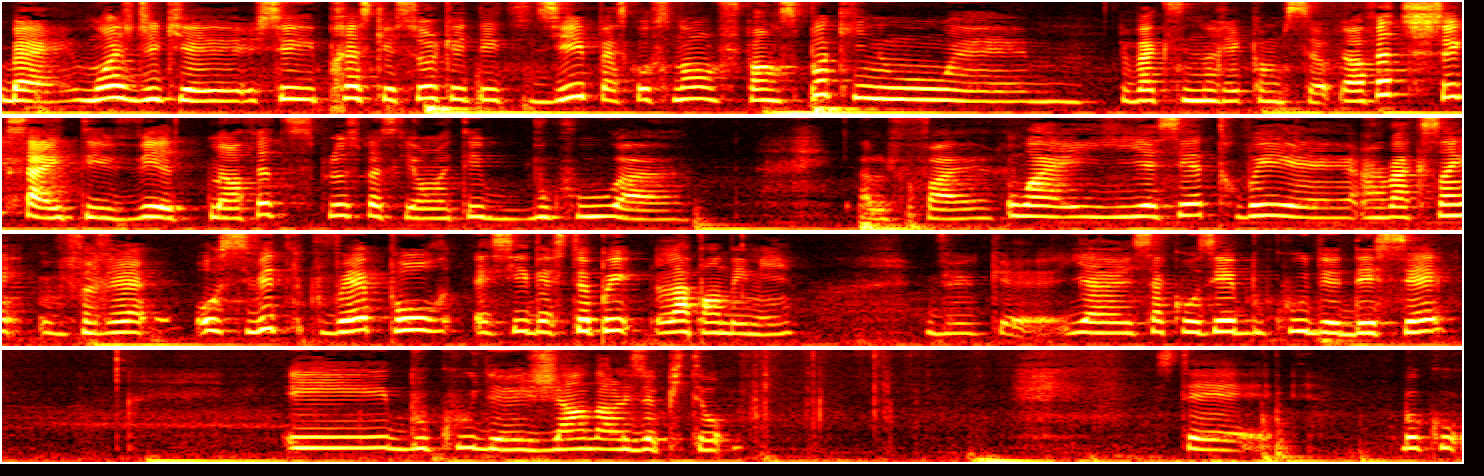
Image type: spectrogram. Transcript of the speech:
Ben, moi, je dis que c'est presque sûr qu'il a été étudié parce que sinon, je pense pas qu'ils nous euh, vaccineraient comme ça. En fait, je sais que ça a été vite, mais en fait, c'est plus parce qu'ils ont été beaucoup à, à le faire. Ouais, ils essayaient de trouver euh, un vaccin vrai aussi vite qu'ils pouvaient pour essayer de stopper la pandémie. Vu que il ça causait beaucoup de décès et beaucoup de gens dans les hôpitaux. C'était beaucoup.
